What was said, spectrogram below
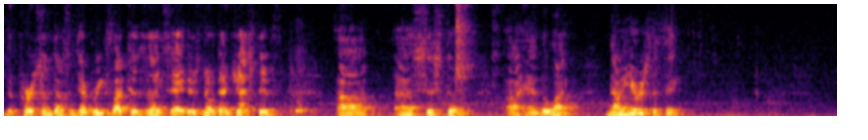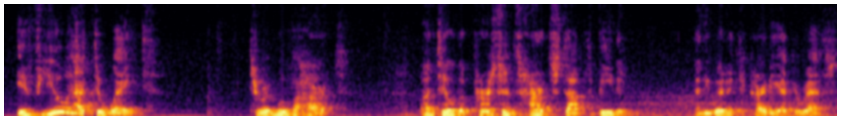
the person doesn't have reflexes, as I say, there's no digestive uh, uh, system uh, and the like. Now, here's the thing. If you had to wait to remove a heart until the person's heart stopped beating and he went into cardiac arrest,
